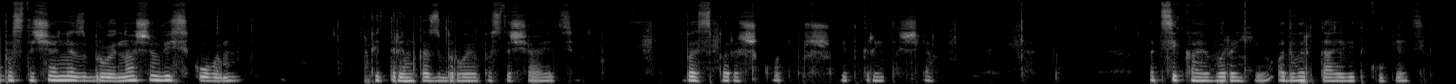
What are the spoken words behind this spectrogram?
постачання зброї нашим військовим. Підтримка зброї постачається без перешкод. Прошу відкрити шлях. Отсікаю ворогів, одвертаю від Куп'янська.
